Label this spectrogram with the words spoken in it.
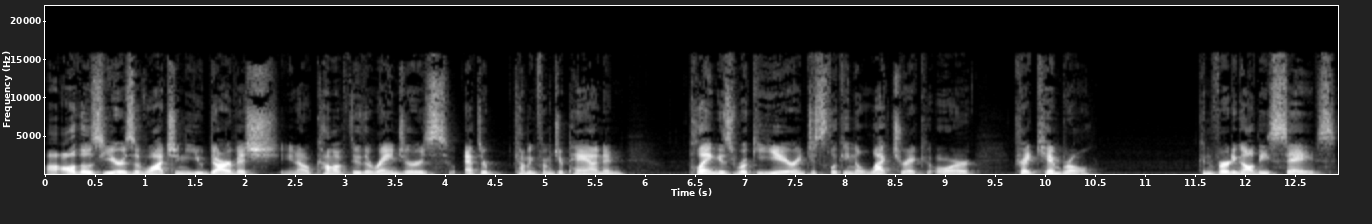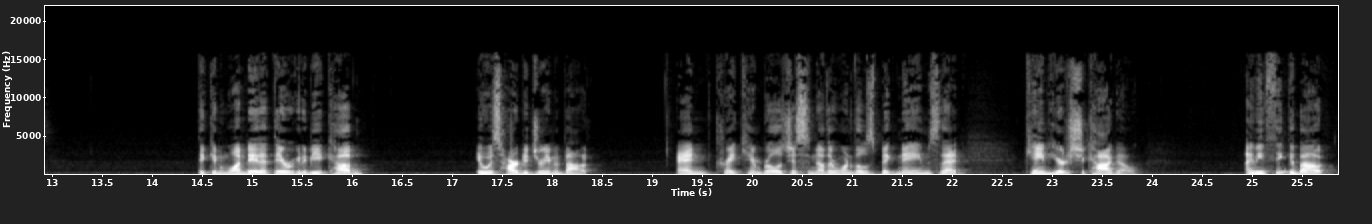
Uh, all those years of watching Yu Darvish, you know, come up through the Rangers after coming from Japan and playing his rookie year and just looking electric, or Craig Kimbrel converting all these saves. Thinking one day that they were going to be a Cub, it was hard to dream about. And Craig Kimbrel is just another one of those big names that came here to Chicago. I mean, think about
